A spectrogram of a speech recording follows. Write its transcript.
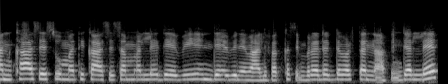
an kaases uummati kaases ammallee deebii hin deebine. Maaliif akkasin bira daddabartan naaf hin galle?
